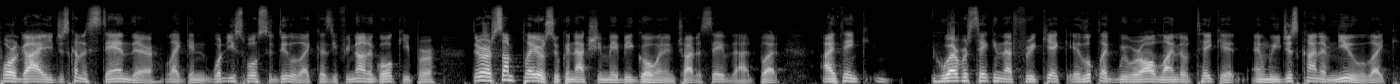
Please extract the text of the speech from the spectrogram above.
poor guy, you just kind of stand there. Like, and what are you supposed to do? Like, because if you're not a goalkeeper, there are some players who can actually maybe go in and try to save that. But I think whoever's taking that free kick, it looked like we were all lined up to take it. And we just kind of knew, like,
